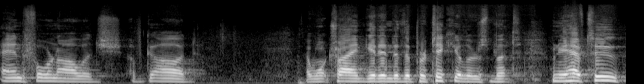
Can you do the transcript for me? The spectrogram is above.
and foreknowledge of God. I won't try and get into the particulars, but when you have two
